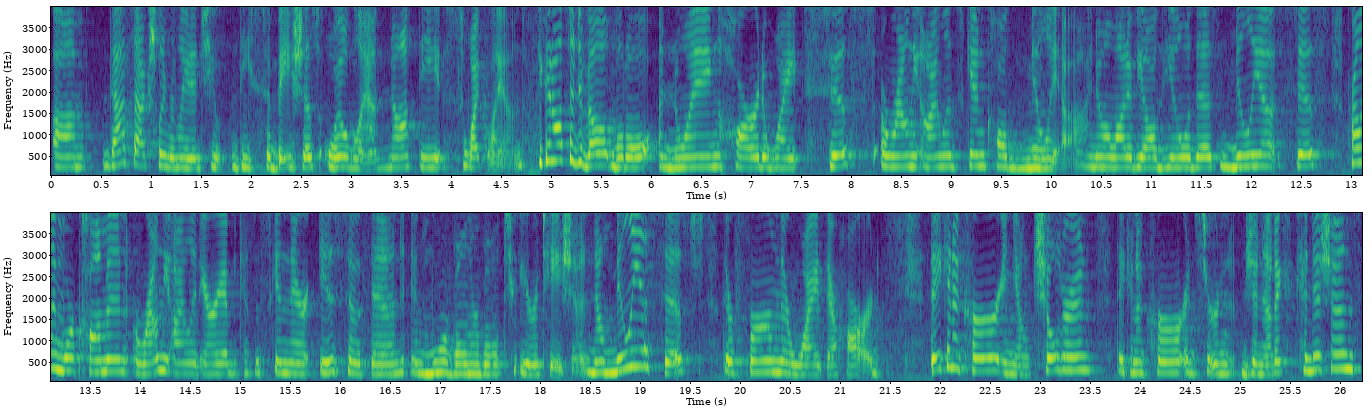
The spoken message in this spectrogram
um, that's actually related to the sebaceous oil gland, not the sweat gland. You can also develop little annoying hard white cysts around the eyelid skin called milia. I know a lot of y'all deal with this. Milia cysts, probably more common around the eyelid area because the skin there is so thin and more vulnerable to irritation. Now milia cysts, they're firm, they're white, they're hard. They can occur in young children, they can occur in certain genetic conditions,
